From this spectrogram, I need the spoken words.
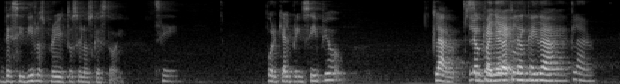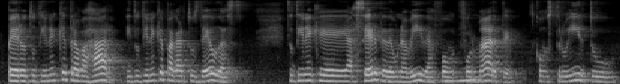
decidir los proyectos en los que estoy. Sí. Porque al principio, claro, lo sin fallar a tu dignidad, claro. pero tú tienes que trabajar y tú tienes que pagar tus deudas. Tú tienes que hacerte de una vida, formarte, construir tu,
